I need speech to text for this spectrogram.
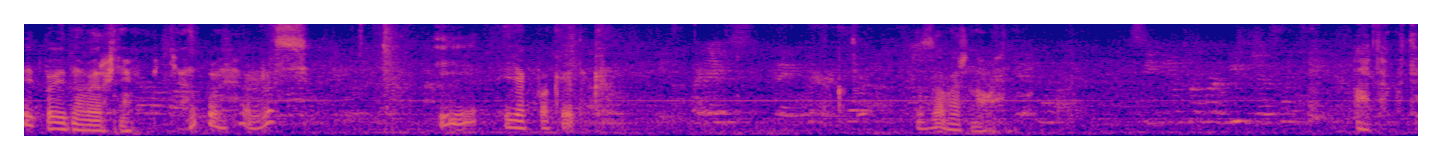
Відповідно верхнє. Раз. І як пакетик. Так Завернули. Отак от.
